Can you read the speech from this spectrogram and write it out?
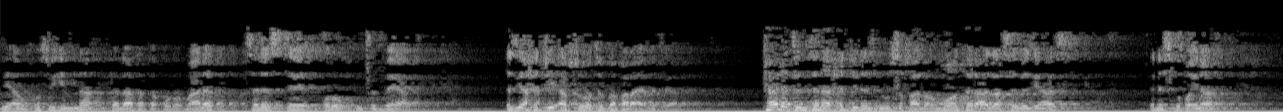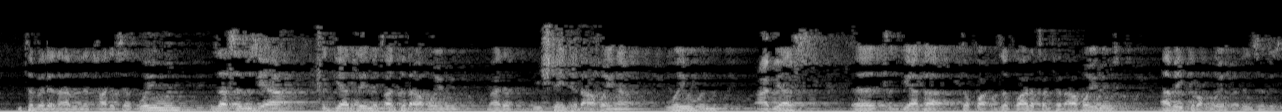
ብኣንፍስሂና ላተ ቁሩ ማለት ሰለስተ ቁሩ ይፅበያ እዚኣ ሕጂ ኣብ ሱረት በቀራ እያ መፅያ ካልእ ትንተና ሕጂ ነዚ ዝውስኽ ኣሎ እሞ እተ እዛ ሰብ እዚኣስ ጥንስቲ ኮይና እንተበለ ንኣብነት ሓደ ሰብ ወይ እውን እዛ ሰብ እዚኣ ፅግያት ዘይመፃ እተ ኮይኑ ማለት ንእሽተይ እተ ኮይና ወይ እውን ዓብያስ ፅግያታ ዘቋረፀ እተ ኮይኑ ኣበይ ክረኽቦ ይኽእል ሰብ እዚ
